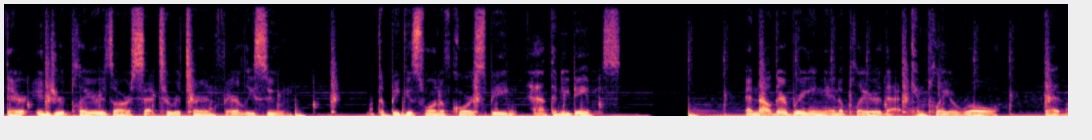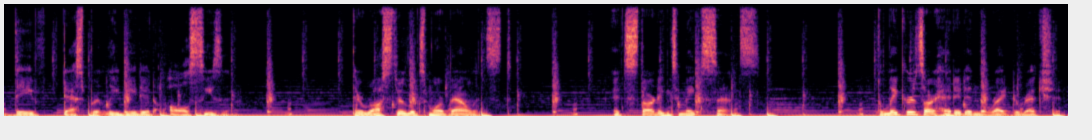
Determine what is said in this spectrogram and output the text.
Their injured players are set to return fairly soon. The biggest one, of course, being Anthony Davis. And now they're bringing in a player that can play a role that they've desperately needed all season. Their roster looks more balanced. It's starting to make sense. The Lakers are headed in the right direction,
